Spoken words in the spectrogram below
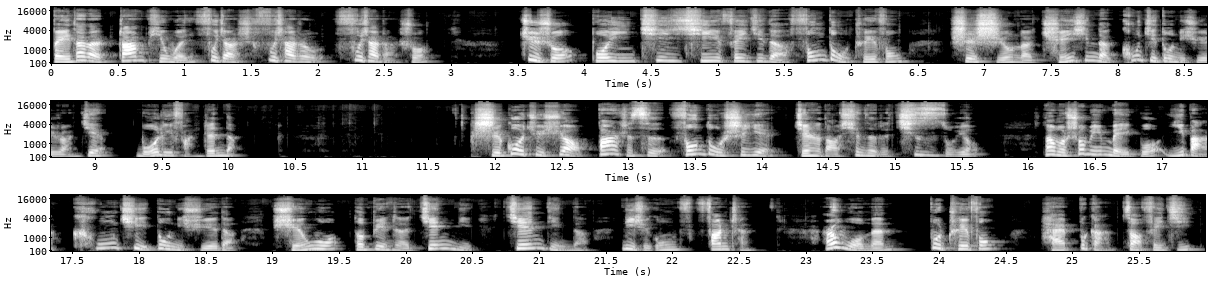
北大的张平文副教、副校授、副校长说：“据说波音777飞机的风洞吹风是使用了全新的空气动力学软件模拟仿真的，使过去需要八十次风洞试验减少到现在的七次左右。那么说明美国已把空气动力学的漩涡都变成了尖顶尖顶的力学工方程。”而我们不吹风，还不敢造飞机。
